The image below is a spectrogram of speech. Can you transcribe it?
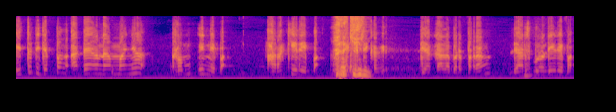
itu di Jepang ada yang namanya rom ini pak harakiri pak Harakiri. Dia kalah berperang dia harus bunuh diri pak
